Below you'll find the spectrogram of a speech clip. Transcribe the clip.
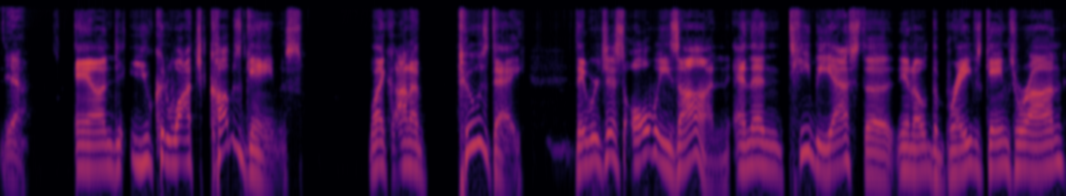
Yeah, and you could watch Cubs games like on a Tuesday. They were just always on, and then TBS, the you know the Braves games were on,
